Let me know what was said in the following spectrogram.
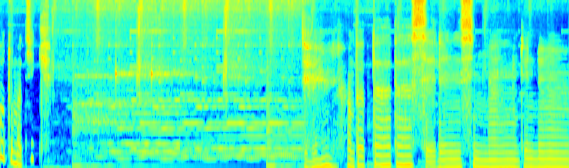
automatique. On peut pas passer les signes d'une.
